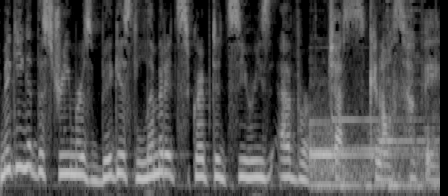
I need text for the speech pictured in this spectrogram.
making it the streamer's biggest limited scripted series ever. Chess can also be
